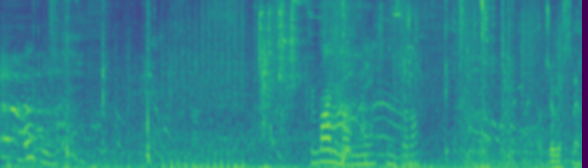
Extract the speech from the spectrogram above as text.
아이고. 불만이 많네, 진짜라. 어쩌겠어요.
